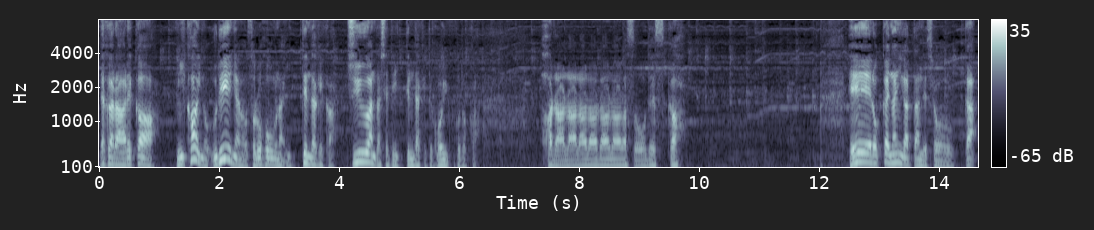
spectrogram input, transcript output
だからあれか、2回のウレーニャのソロホームラン1点だけか。10安打してて1点だけってこういうことか。はららららららら、そうですか。えー、6回何があったんでしょうか。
